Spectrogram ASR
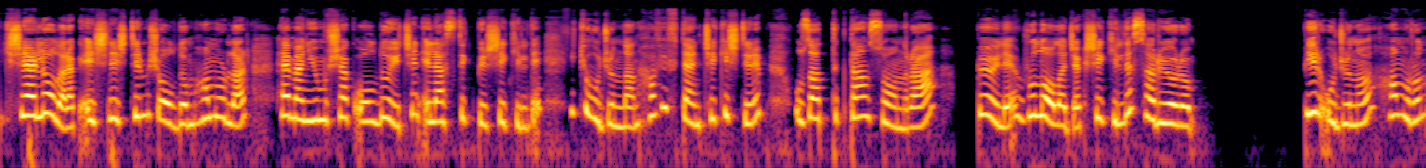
İkişerli olarak eşleştirmiş olduğum hamurlar hemen yumuşak olduğu için elastik bir şekilde iki ucundan hafiften çekiştirip uzattıktan sonra böyle rulo olacak şekilde sarıyorum. Bir ucunu hamurun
